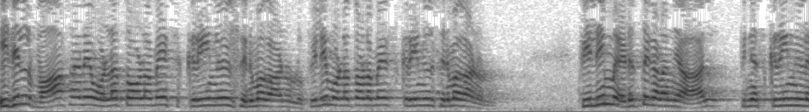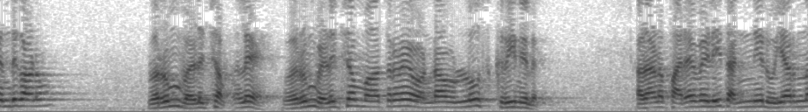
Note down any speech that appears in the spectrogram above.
ഇതിൽ വാസന ഉള്ളത്തോളമേ സ്ക്രീനിൽ സിനിമ കാണുള്ളൂ. ഫിലിം ഉള്ളത്തോളമേ സ്ക്രീനിൽ സിനിമ കാണുള്ളൂ. ഫിലിം എടുത്തു കളഞ്ഞാൽ പിന്നെ സ്ക്രീനിൽ എന്ത് കാണും? വെറും വെളിച്ചം അല്ലെ? വെറും വെളിച്ചം മാത്രമേ ഉണ്ടാവുള്ളൂ സ്ക്രീനിൽ അതാണ് പരവെളി തന്നിൽ ഉയർന്ന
